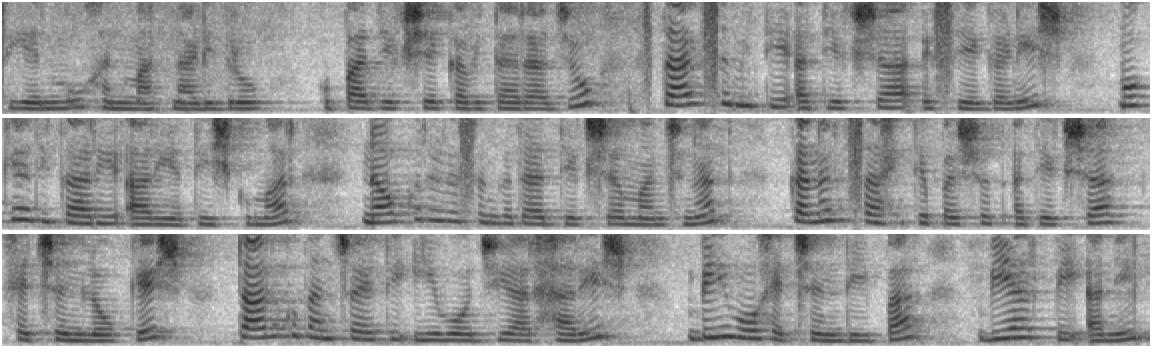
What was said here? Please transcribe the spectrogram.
ಸಿಎನ್ ಮೋಹನ್ ಮಾತನಾಡಿದರು. ಉಪಾಧ್ಯಕ್ಷೆ ಕವಿತಾ ರಾಜು, ಸ್ಥಾಯಿ ಸಮಿತಿ ಅಧ್ಯಕ್ಷ ಎಸ್ ಎ ಗಣೇಶ್, ಮುಖ್ಯಾಧಿಕಾರಿ ಆರ್ ಯತೀಶ್ ಕುಮಾರ್, ನೌಕರರ ಸಂಘದ ಅಧ್ಯಕ್ಷ ಮಂಜುನಾಥ್, ಕನ್ನಡ ಸಾಹಿತ್ಯ ಪರಿಷತ್ ಅಧ್ಯಕ್ಷ H N Lokesh taluk panchayat EO GR Harish, BO H N Deepa, BRP Anil,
